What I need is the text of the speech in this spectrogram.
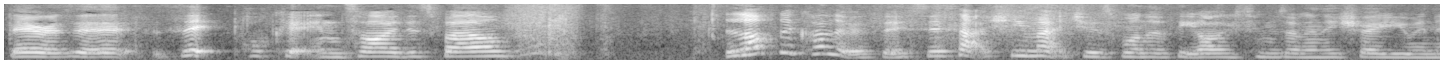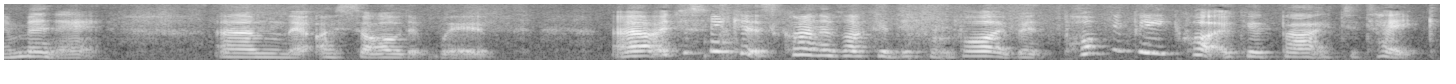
There is a zip pocket inside as well. Love the colour of this. This actually matches one of the items i'm going to show you in a minute um, that i styled it with. Uh, i just think it's kind of like a different vibe. It'd probably be quite a good bag to take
